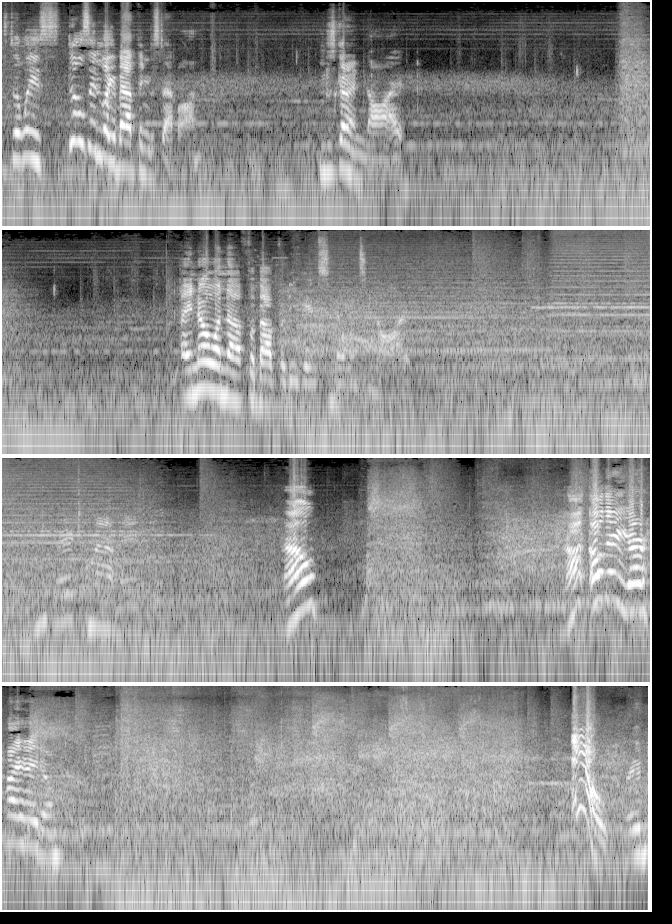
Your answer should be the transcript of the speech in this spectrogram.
still, still seems like a bad thing to step on. I'm just gonna not. I know enough about video games to know it's not. Okay, come at me. No? Not? Oh, there you are! Hi, how you doing? Ow! Rude.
